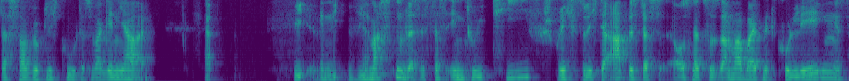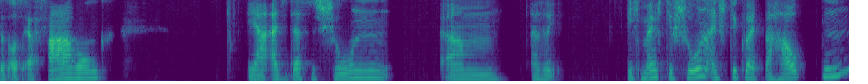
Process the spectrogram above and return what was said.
das war wirklich gut, das war genial. Ja. Wie, wie, wie ja. machst du das? Ist das intuitiv? Sprichst du dich da ab? Ist das aus einer Zusammenarbeit mit Kollegen? Ist das aus Erfahrung? Ja, also das ist schon, ähm, also ich möchte schon ein Stück weit behaupten,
